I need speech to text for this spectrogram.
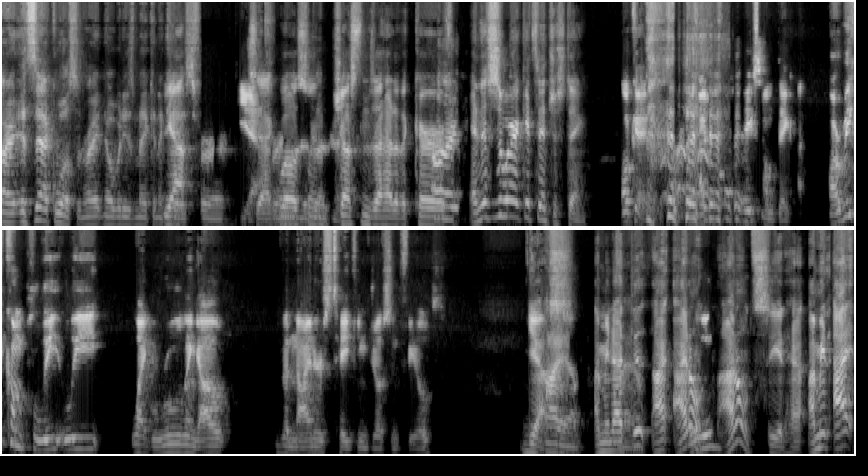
All right, it's Zach Wilson, right? Nobody's making a Yeah. case for Yeah. Zach for Wilson, another- Justin's ahead of the curve, All right. and this is where it gets interesting. Okay. I want to say something. Are we completely like ruling out the Niners taking Justin Fields? Yes, I am. I mean, I at am. this, I, I don't, Really? I don't see it. Ha- I mean, I,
